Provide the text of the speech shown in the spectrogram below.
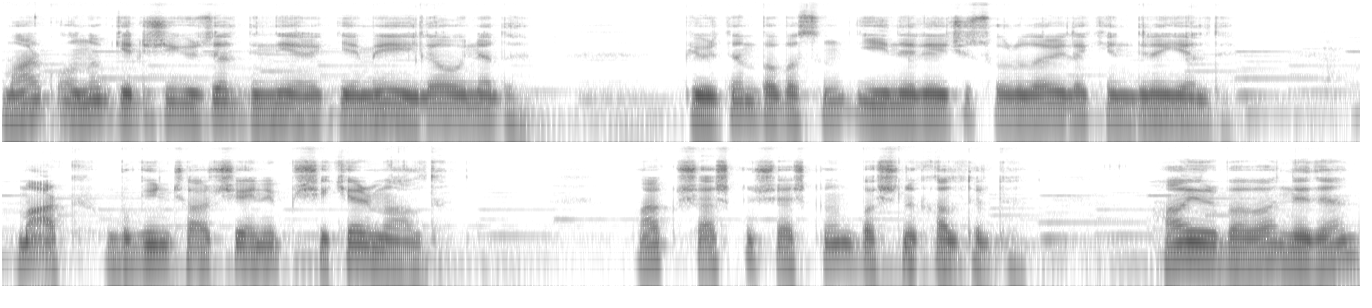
Mark onu gelişi güzel dinleyerek yemeğiyle oynadı. Birden babasının iğneleyici sorularıyla kendine geldi. Mark, bugün çarşıya inip şeker mi aldın? Mark şaşkın şaşkın başını kaldırdı. Hayır baba, neden?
